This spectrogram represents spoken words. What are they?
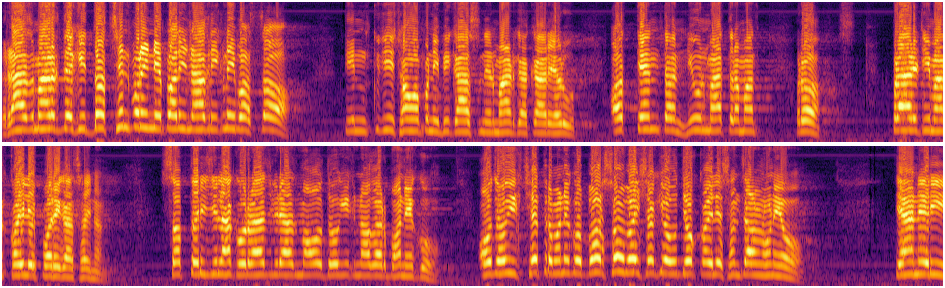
राजमार्गदेखि दक्षिण पनि नेपाली नागरिक नै बस्छ। तिन ठाउँमा पनि विकास निर्माणका कार्यहरू अत्यन्त न्यून मात्रामा र प्रायोरिटीमा कहिले परेका छैनन्। सप्तरी जिल्लाको राजविराजमा औद्योगिक नगर बनेको। औद्योगिक क्षेत्र भनेको वर्षौँ भइसक्यो उद्योग कहिले सञ्चालन हुने हो? त्यहाँनेरि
